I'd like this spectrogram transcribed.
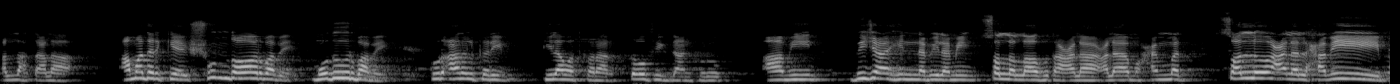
আল্লাহ তালা আমাদেরকে সুন্দরভাবে, মধুরভাবে কুরআনুল করিম তিলাওয়াত করার তৌফিক দান করুক। আমিন। বিজাহিন নবিল আমিন সাল্লাহ তালা আলা মুহাম্মদ সাল্লু আলাল হাবিব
